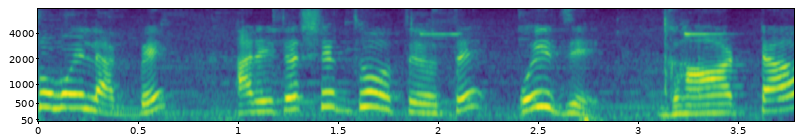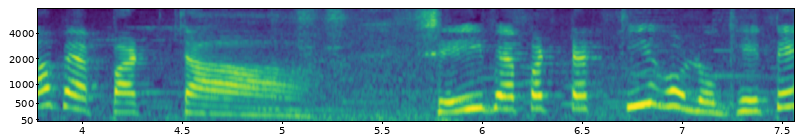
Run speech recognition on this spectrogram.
সময় লাগবে। আর এটা সেদ্ধ হতে হতে ওই যে ঘাঁটা ব্যাপারটা, সেই ব্যাপারটা কি হলো? ঘেটে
